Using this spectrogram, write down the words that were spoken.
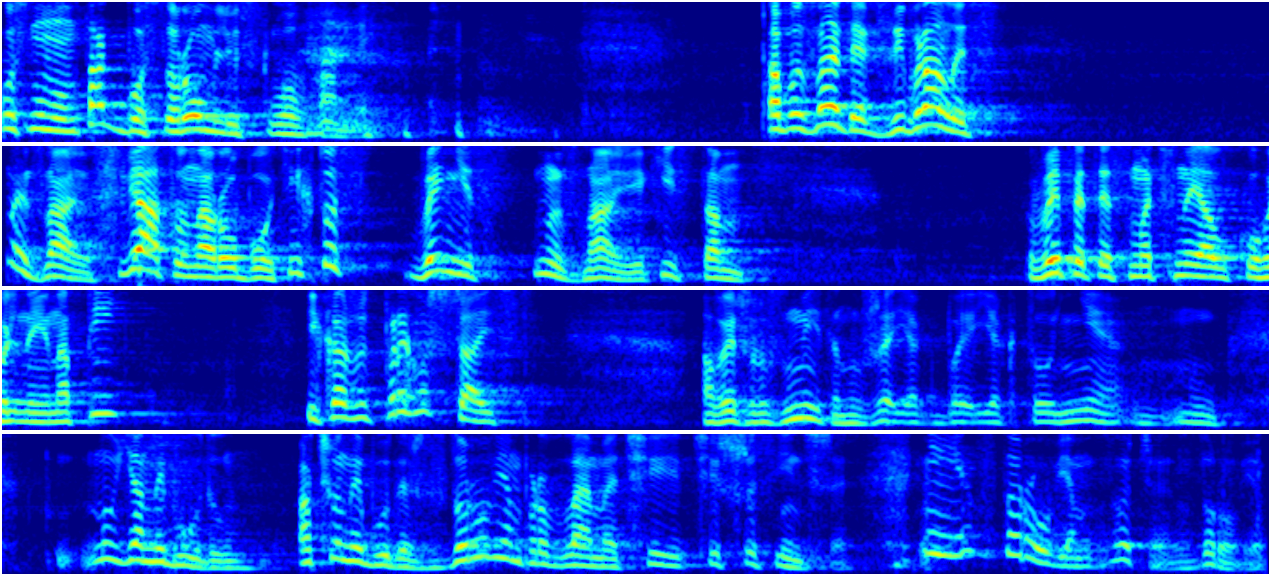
В основному так, бо соромлюсь словами. Або знаєте, як зібрались, не знаю, свято на роботі, і хтось виніс, не знаю, якийсь там випити смачний алкогольний напій, і кажуть, пригощайся. А ви ж розумієте, ну вже якби як то ні, ну, ну я не буду. А що не будеш? Здоров'ям проблеми чи, чи щось інше? Ні, здоров'ям, звичайно, здоров'ям.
